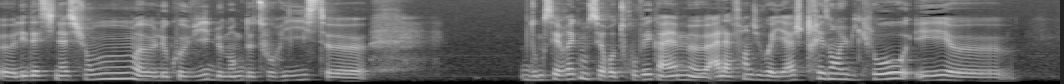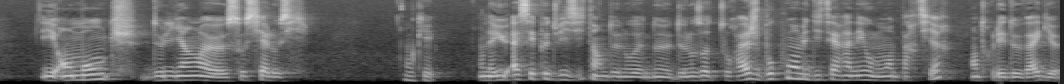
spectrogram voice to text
euh, Les destinations, le Covid, le manque de touristes. donc c'est vrai qu'on s'est retrouvé quand même à la fin du voyage très en huis clos et, et en manque de liens social aussi. Ok. On a eu assez peu de visites hein, de, nos, de, nos entourages, beaucoup en Méditerranée au moment de partir, entre les deux vagues.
